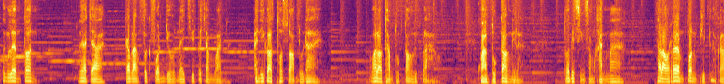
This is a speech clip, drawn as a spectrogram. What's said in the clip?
เพิ่งเริ่มต้น หรืออาจจะกำลังฝึกฝนอยู่ในชีวิตประจำวัน อันนี้ก็ทดสอบดูได้ ว่าเราทำถูกต้องหรือเปล่า ความถูกต้องนี่แหละตัวเป็นสิ่งสำคัญมาก ถ้าเราเริ่มต้นผิดแล้วก็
